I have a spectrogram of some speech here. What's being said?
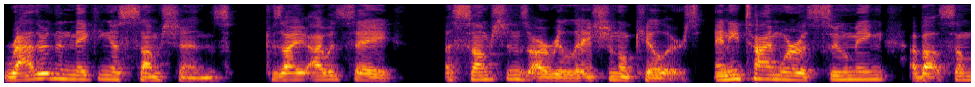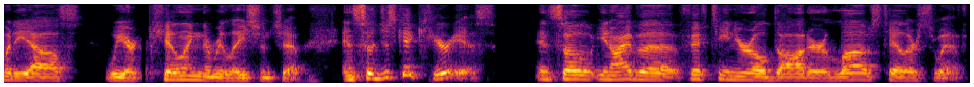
Rather than making assumptions because I, I would say assumptions are relational killers. Anytime we're assuming about somebody else we are killing the relationship. And so just get curious. And so, you know, I have a 15 year old daughter, loves Taylor Swift.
